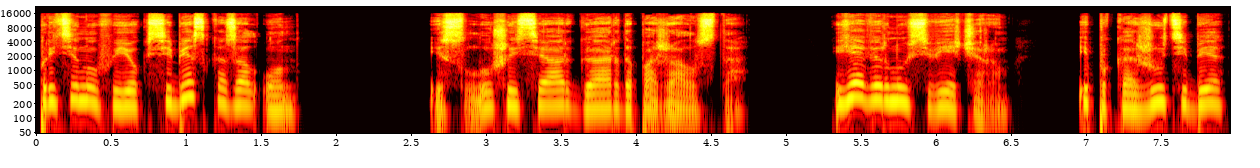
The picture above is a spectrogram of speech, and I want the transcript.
Притянув ее к себе, сказал он. «И слушайся Аргарда, пожалуйста. Я вернусь вечером и покажу тебе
